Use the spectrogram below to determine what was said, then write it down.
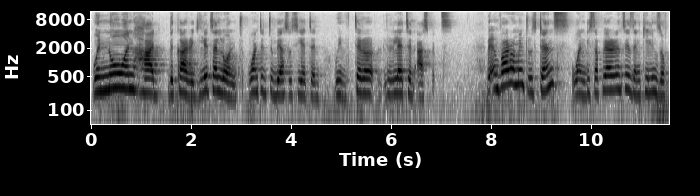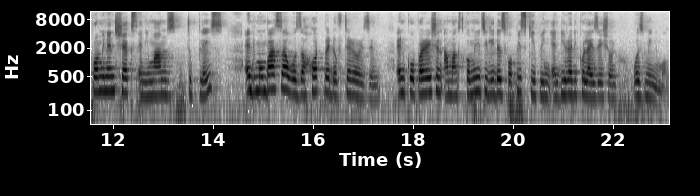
when no one had the courage, let alone wanted to be associated with terror-related aspects. The environment was tense when disappearances and killings of prominent sheikhs and imams took place, and Mombasa was a hotbed of terrorism and cooperation amongst community leaders for peacekeeping and de-radicalization was minimal.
